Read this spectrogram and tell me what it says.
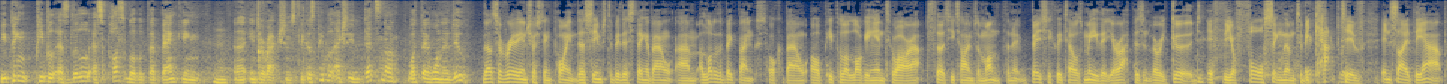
we ping people as little as possible with their banking mm. uh, interactions because people actually that's not what they want to do. That's a really interesting point. There seems to be this thing about um, a lot of the big banks talk about oh people are logging into our app thirty times a month, and it basically tells me that your app isn't very good if you're forcing them to be captive inside the app.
